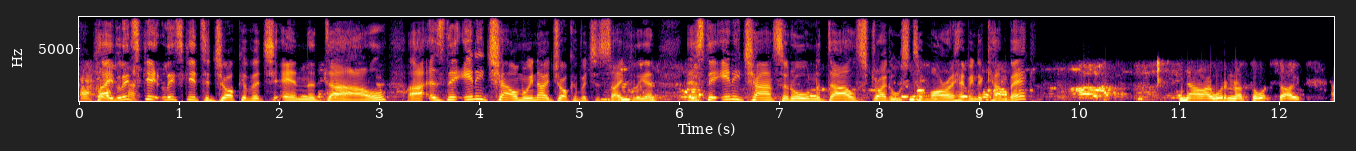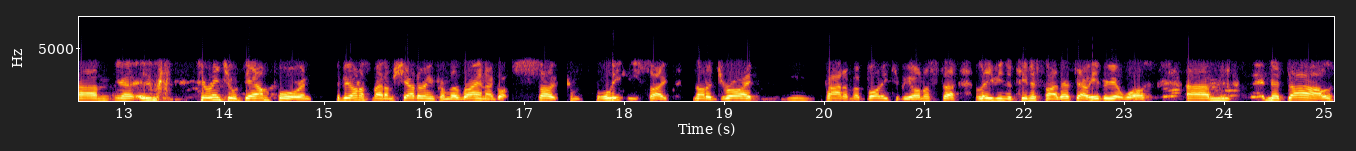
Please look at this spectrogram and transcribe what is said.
hey, let's get let's get to Djokovic and Nadal. Uh, is there any chance? We know Djokovic is safely in. Is there any chance at all Nadal struggles tomorrow, having to come back? No, I wouldn't have thought so. Um, you know, torrential downpour, and to be honest, mate, I'm shuddering from the rain. I got soaked, completely soaked. Not a dry part of my body, to be honest. Uh, leaving the tennis site, that's how heavy it was. Um, Nadal,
